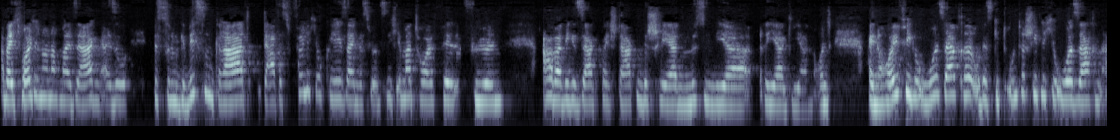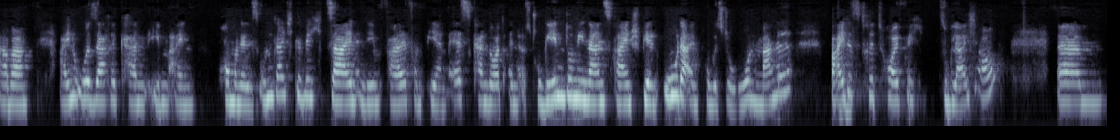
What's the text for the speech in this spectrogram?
aber ich wollte nur noch mal sagen, also bis zu einem gewissen Grad darf es völlig okay sein, dass wir uns nicht immer toll fühlen. Aber wie gesagt, bei starken Beschwerden müssen wir reagieren. Und eine häufige Ursache, oder es gibt unterschiedliche Ursachen, aber eine Ursache kann eben ein hormonelles Ungleichgewicht sein. In dem Fall von PMS kann dort eine Östrogendominanz reinspielen oder ein Progesteronmangel. Beides tritt häufig zugleich auf. Ähm,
